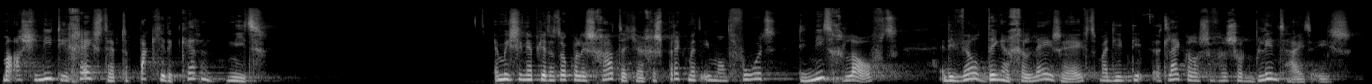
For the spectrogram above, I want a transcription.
Maar als je niet die geest hebt, dan pak je de kern niet. En misschien heb je dat ook wel eens gehad, dat je een gesprek met iemand voert die niet gelooft en die wel dingen gelezen heeft, maar die, die, het lijkt wel alsof er een soort blindheid is.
